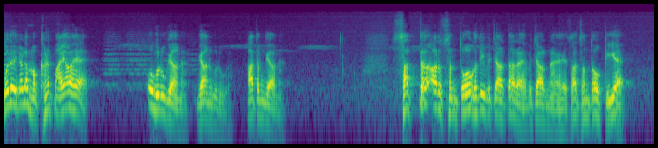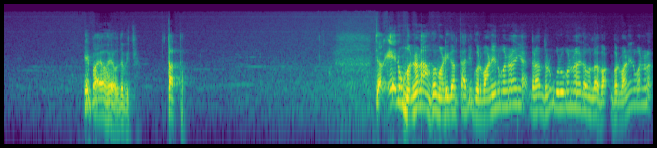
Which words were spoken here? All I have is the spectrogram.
ਉਹਦੇ ਜਿਹੜਾ ਮੱਖਣ ਪਾਇਆ ਹੋਇਆ ਹੈ, ਉਹ ਗੁਰੂ ਗਿਆਨ ਹੈ, ਗਿਆਨ ਗੁਰੂ ਹੈ, ਆਤਮ ਗਿਆਨ ਹੈ। ਸਤ ਔਰ ਸੰਤੋਖ ਦੀ ਵਿਚਾਰਤਾ ਰਹਿ ਵਿਚਾਰਨਾ ਹੈ, ਸਤ ਸੰਤੋਖ ਕੀ ਹੈ? ਇਹ ਪਾਇਆ ਹੋਇਆ ਉਹਦੇ ਵਿੱਚ, ਤਤ। ਚਲ ਇਹਨੂੰ ਮੰਨਣਾ, ਕੋਈ ਮਾੜੀ ਗੱਲ ਤਾਂ ਨਹੀਂ, ਗੁਰਬਾਣੀ ਨੂੰ ਮੰਨਣਾ ਹੀ ਹੈ, ਗ੍ਰੰਥ ਨੂੰ ਗੁਰੂ ਮੰਨਣਾ, ਇਹਦਾ ਮਤਲਬ ਗੁਰਬਾਣੀ ਨੂੰ ਮੰਨਣਾ।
